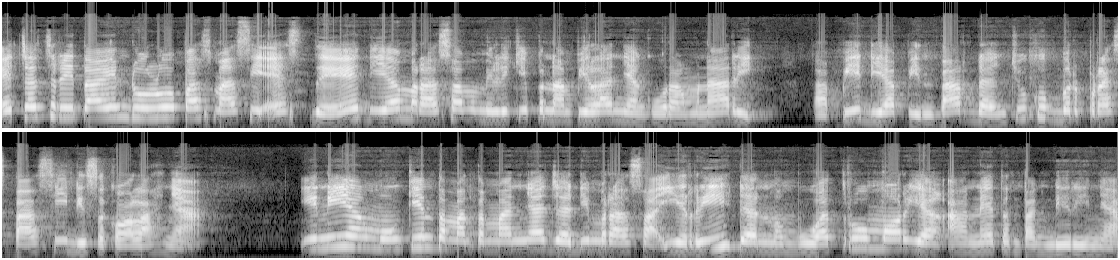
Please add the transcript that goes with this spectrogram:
Eca ceritain dulu pas masih SD, dia merasa memiliki penampilan yang kurang menarik, tapi dia pintar dan cukup berprestasi di sekolahnya. Ini yang mungkin teman-temannya jadi merasa iri dan membuat rumor yang aneh tentang dirinya.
